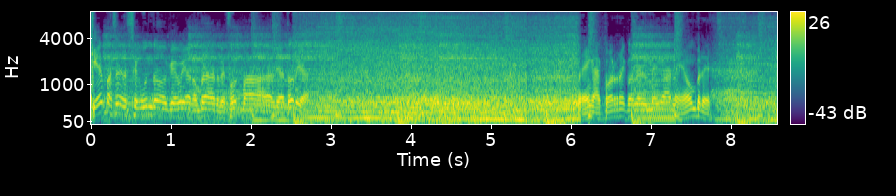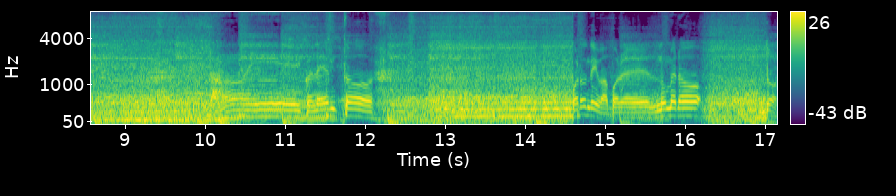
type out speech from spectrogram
¿quién va a ser el segundo que voy a nombrar de forma aleatoria? Venga, corre con el Megane, hombre. Ay, qué lentos. ¿Por dónde iba? Por el número 2.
